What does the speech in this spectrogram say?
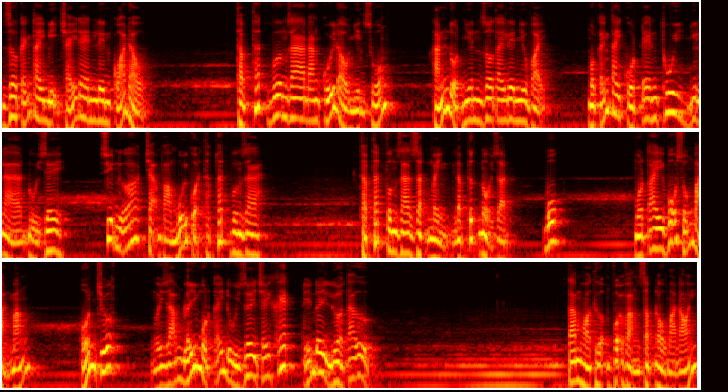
giơ cánh tay bị cháy đen lên quá đầu. Thập thất vương gia đang cúi đầu nhìn xuống, Hắn đột nhiên giơ tay lên như vậy một cánh tay cột đen thui như là đùi dê, Suýt nữa chạm vào mũi của thập thất vương gia. Thập thất vương gia giật mình, lập tức nổi giận. Bốp! Một tay vỗ xuống bản mắng. Hốn trước Người dám lấy một cái đùi dê cháy khét, Đến đây lừa ta ư? Tam hòa thượng vội vàng dập đầu mà nói.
